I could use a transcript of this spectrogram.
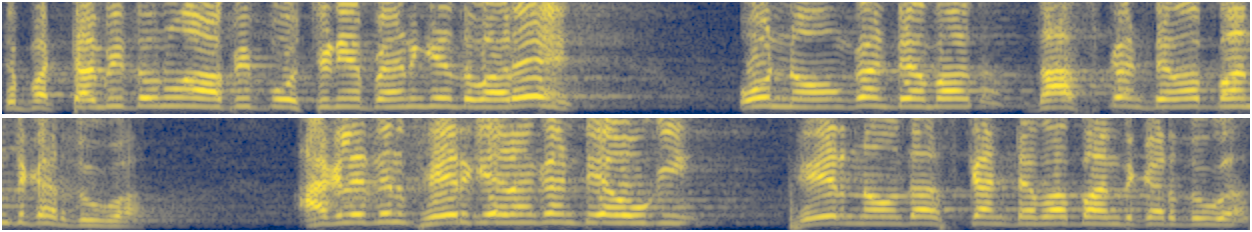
ਤੇ ਬੱਟਾਂ ਵੀ ਤੁਹਾਨੂੰ ਆਪ ਹੀ ਪੋਚਣੀਆਂ ਪੈਣਗੀਆਂ ਦੁਬਾਰੇ। ਉਹ 9 ਘੰਟਿਆਂ ਬਾਅਦ 10 ਘੰਟਿਆਂ ਬਾਅਦ ਬੰਦ ਕਰ ਦੂਗਾ। ਅਗਲੇ ਦਿਨ ਫੇਰ 11 ਘੰਟੇ ਆਊਗੀ। ਫੇਰ 9-10 ਘੰਟੇ ਬਾਅਦ ਬੰਦ ਕਰ ਦੂਗਾ।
